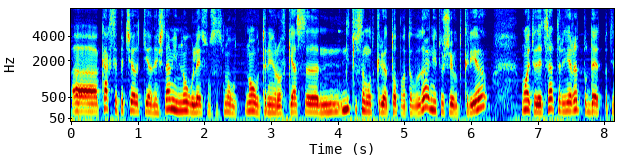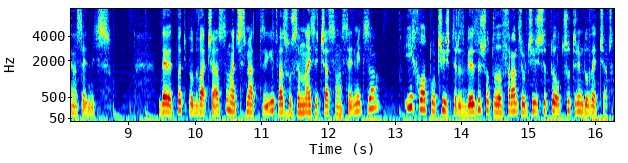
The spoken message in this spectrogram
А, как се печелят тия неща? Ми много лесно, с много, много тренировки. Аз нито съм открила топлата вода, нито ще я открия. Моите деца тренират по 9 пъти на седмица. 9 пъти по 2 часа, значи смятате ги, това са 18 часа на седмица. И ход на училище, разбира се, защото във Франция училището е от сутрин до вечер.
